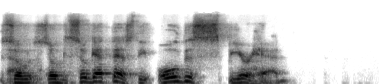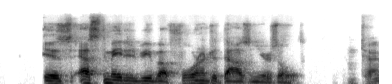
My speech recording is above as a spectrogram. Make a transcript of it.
yeah. so so so get this: the oldest spearhead is estimated to be about 400,000 years old. Okay.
